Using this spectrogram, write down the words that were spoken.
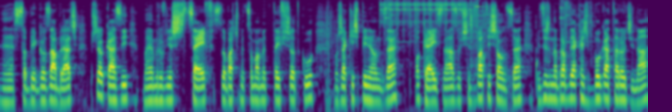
e, sobie go zabrać. Przy okazji mają również safe. Zobaczmy co mamy tutaj w środku. Może jakieś pieniądze. Okej, znalazło się 2000. Widzę, że naprawdę jakaś bogata rodzina.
